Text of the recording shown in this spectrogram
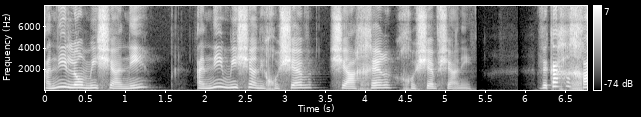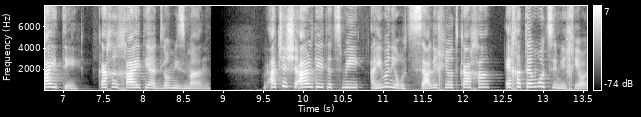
אני לא מי שאני, אני מי שאני חושב שהאחר חושב שאני. וככה חייתי, ככה חייתי עד לא מזמן. ועד ששאלתי את עצמי, האם אני רוצה לחיות ככה? איך אתם רוצים לחיות?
